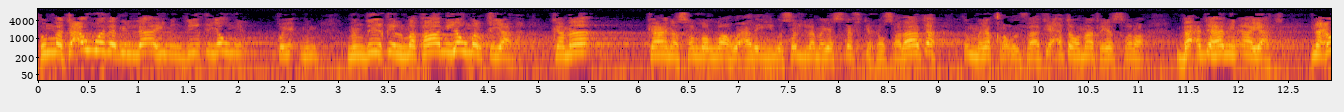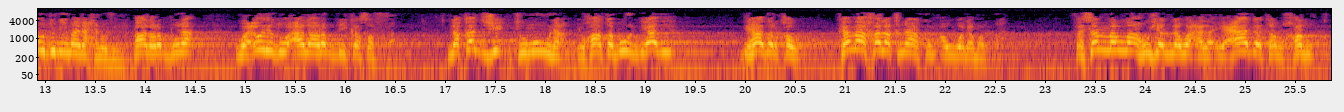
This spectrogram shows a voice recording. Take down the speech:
ثم تعوذ بالله من ضيق يوم من ضيق المقام يوم القيامة كما كان صلى الله عليه وسلم يستفتح صلاته ثم يقرأ الفاتحة وما تيسر بعدها من آيات. نعود لما نحن فيه. قال ربنا وعرضوا على ربك صفا. لقد جئتمونا. يخاطبون بهذه بهذا القول كما خلقناكم أول مرة. فسمى الله جل وعلا إعادة الخلق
